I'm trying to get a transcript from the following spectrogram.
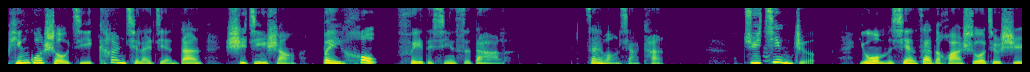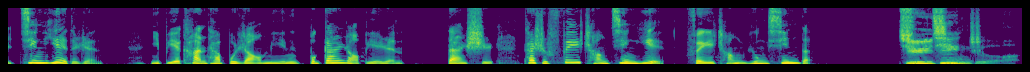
苹果手机看起来简单，实际上背后费的心思大了。再往下看，居静者，用我们现在的话说，就是敬业的人。你别看他不扰民、不干扰别人，但是他是非常敬业、非常用心的。居静者，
